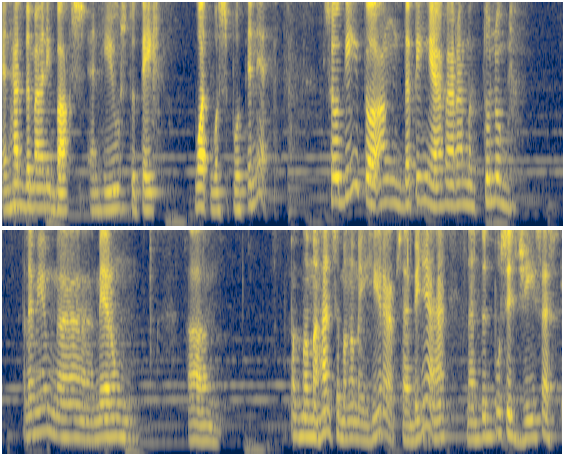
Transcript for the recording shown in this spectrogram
and had the money box and he used to take what was put in it. So dito, ang dating niya para magtunog. Alam mo yung uh, merong um, pagmamahal sa mga may hirap. Sabi niya, nandun po si Jesus.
